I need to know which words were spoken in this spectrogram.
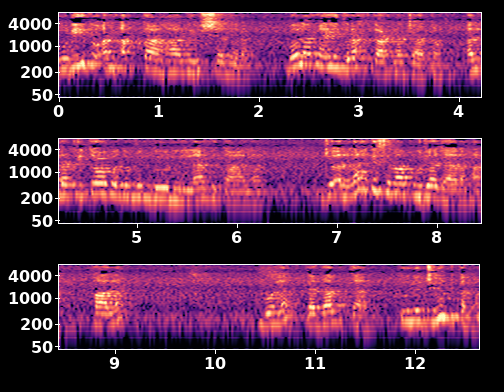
اريد ان اقطع هذه الشجره بولا، میں یہ درخت کاٹنا چاہتا ہوں۔ اللہ تعبد من دون اللہ تعالی جو اللہ کے سوا پوجا جا رہا ہے۔ قال، بولا، کذبت تو نے جھوٹ کہا۔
